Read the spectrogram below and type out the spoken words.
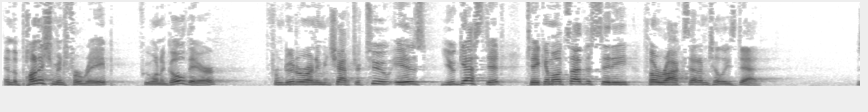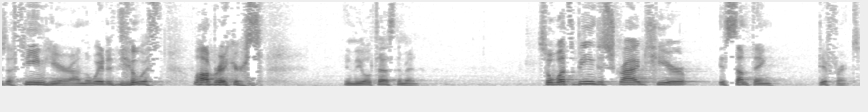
And the punishment for rape, if we want to go there, from Deuteronomy chapter 2 is, you guessed it, take him outside the city, throw rocks at him till he's dead. There's a theme here on the way to deal with lawbreakers in the Old Testament. So, what's being described here is something different.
